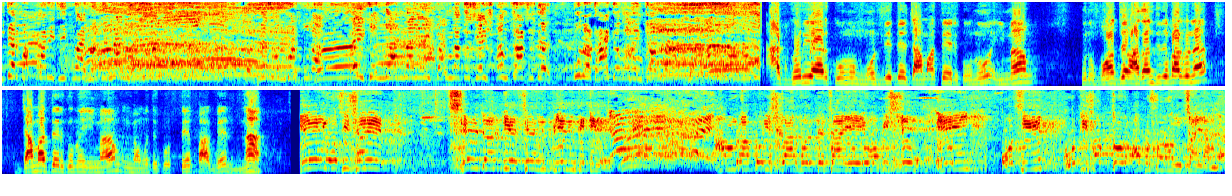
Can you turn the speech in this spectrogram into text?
ঈদের বাপারি ঠিক নাই এরাই হচ্ছে বেসরকারপুরা। এই জন্য আমরা এই বাংলাদেশে এই সন্ত্রাসীদের কোনো ঠাই দেবো না ইনশাআল্লাহ। আটঘরিয়ার কোন মসজিদে জামাতের কোন ইমাম কোন মসজিদ আদান দিতে পারবে না জামাতের কোন ইমাম ইমামতি করতে পারবে না এই ওসি সাহেব শেল্টার দিয়েছেন বিএনপিকে আমরা পরিষ্কার বলতে চাই, এই অফিসে এই ওসির অতি সত্তর অপসারণ চাই আমরা।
